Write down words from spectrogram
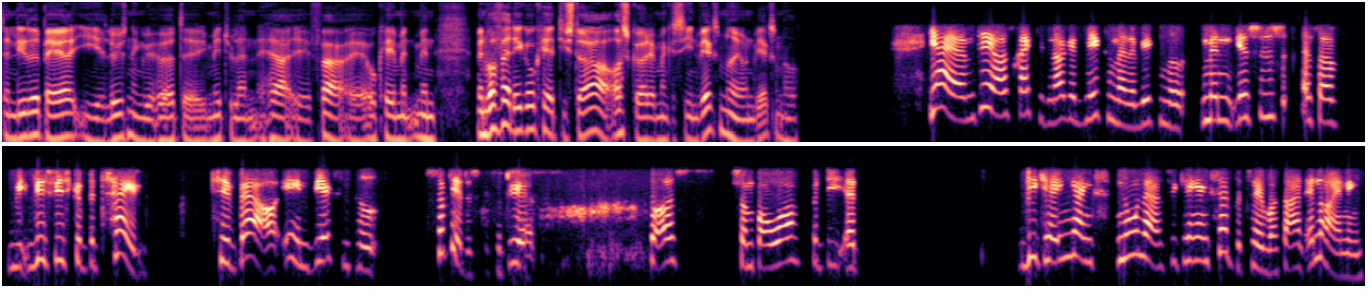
den lille bager i øh, løsningen, vi hørte øh, i Midtjylland her øh, før, øh, okay, men, men, men hvorfor er det ikke okay, at de større også gør det? Man kan sige, at en virksomhed er jo en virksomhed. Ja, ja, det er også rigtigt nok, at virksomhed er virksomhed. Men jeg synes, altså, hvis vi skal betale til hver og en virksomhed, så bliver det sgu for dyrt for os som borgere, fordi at vi kan ikke engang, nogen af os, vi kan ikke engang selv betale vores egen elregning.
